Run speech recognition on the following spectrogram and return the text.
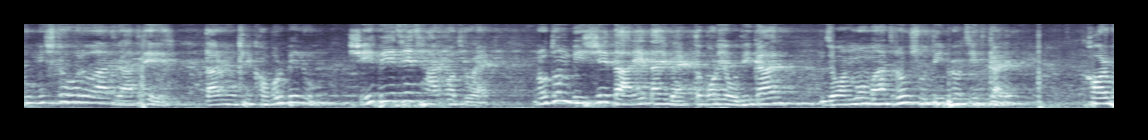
ভূমিষ্ঠ হলো আজ রাতে তার মুখে খবর পেলুম, সে পেয়েছে ছাড়পত্র এক। নতুন বিশ্বে দ্বারে তাই ব্যক্ত করে অধিকার, জন্ম মাত্র সুতীব্র চিৎকারে। খর্ব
